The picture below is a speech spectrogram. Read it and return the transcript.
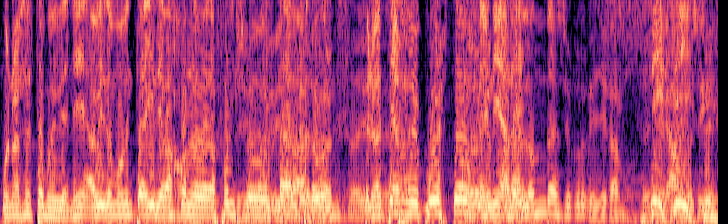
Bueno, has estado muy bien, ¿eh? Ha habido un momento ahí de bajón lo de Alfonso Sí, y tal, pero bueno. Pero te has repuesto que genial, para ¿eh? el Ondas yo creo que llegamos. ¿eh? Sí, Llegamos, sí, sí.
